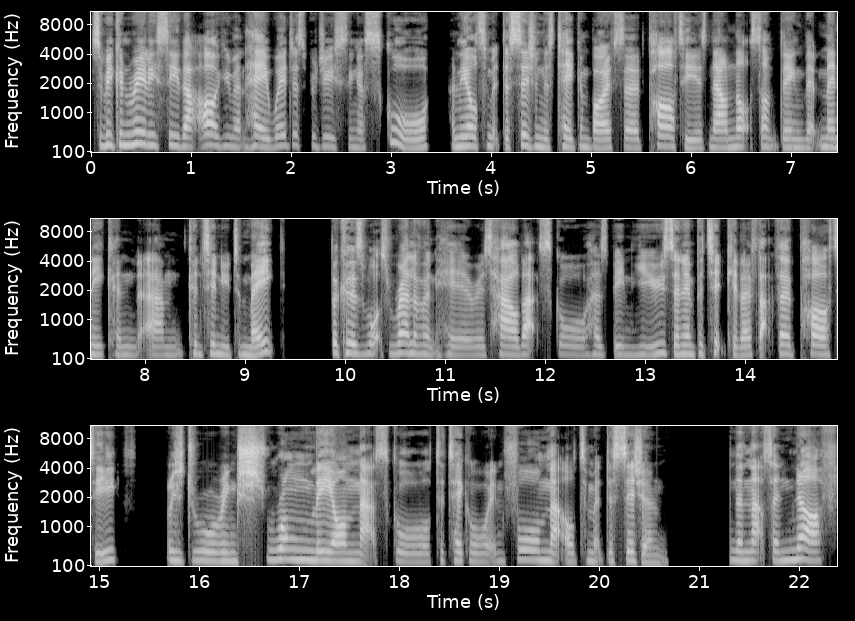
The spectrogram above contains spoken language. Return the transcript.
So we can really see that argument hey, we're just producing a score and the ultimate decision is taken by a third party is now not something that many can um, continue to make because what's relevant here is how that score has been used. And in particular, if that third party is drawing strongly on that score to take or inform that ultimate decision, then that's enough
